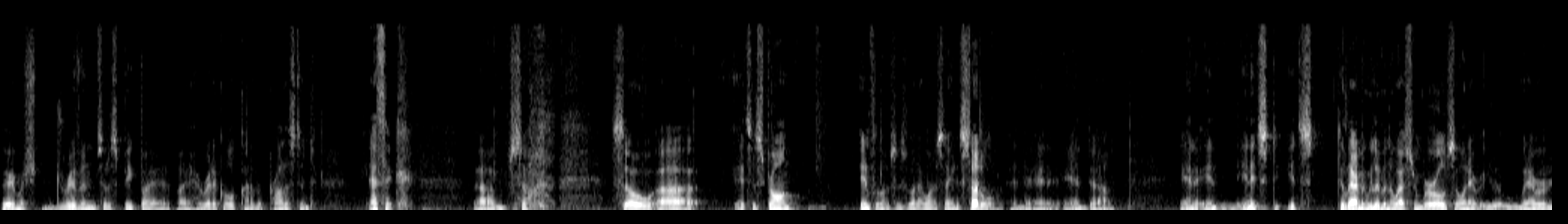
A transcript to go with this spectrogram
very much driven, so to speak, by a, by a heretical kind of a Protestant ethic. Um, so, so uh, it's a strong influence, is what I want to say, and it's subtle and and. And and and it's it's still there. I mean, we live in the Western world, so whenever whenever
